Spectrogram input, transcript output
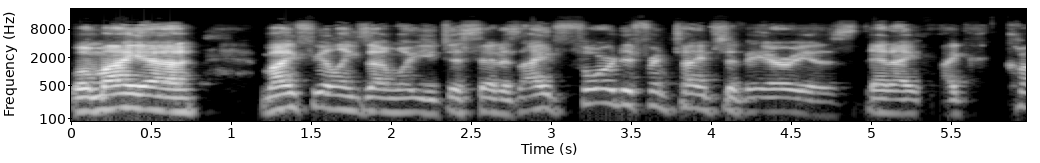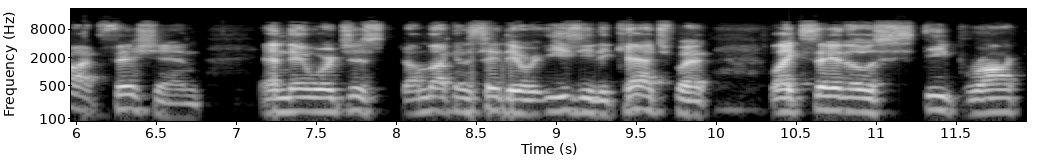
well, my uh, my feelings on what you just said is I had four different types of areas that I I caught fish in, and they were just I'm not gonna say they were easy to catch, but like say those steep rock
